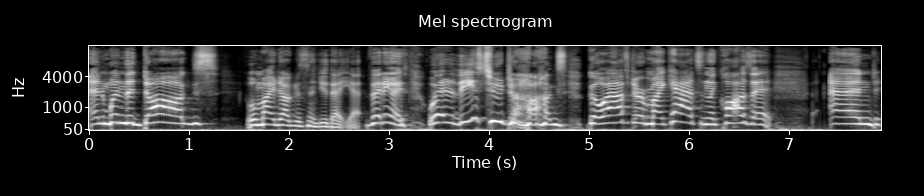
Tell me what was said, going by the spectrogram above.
And when the dogs. Well, my dog doesn't do that yet. But, anyways, when these two dogs go after my cats in the closet and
